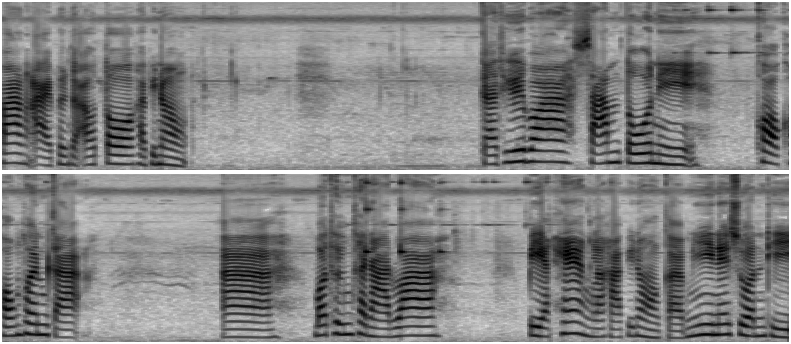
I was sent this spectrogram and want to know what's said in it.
ป้างอายเพิ่นก็เอาต่อค่ะพี่น้อง ก็ถือว่าสามตัวนี่ขอกของเพิ่นกะ อ่าบ่ถึงขนาดว่า เปียกแห้งแล้วค่ะ พี่น้องก็มีในส่วนที่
